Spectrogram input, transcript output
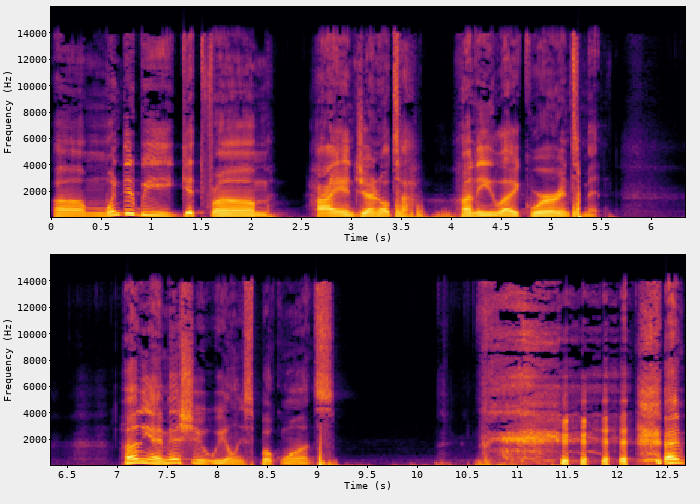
Um, when did we get from hi in general to honey like we're intimate? Honey, I miss you. We only spoke once. I,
